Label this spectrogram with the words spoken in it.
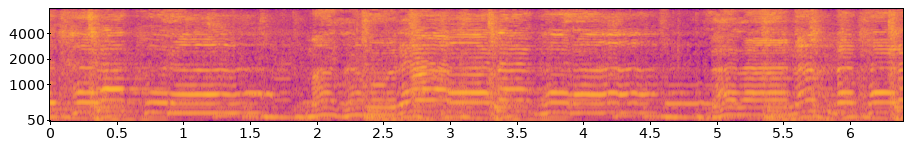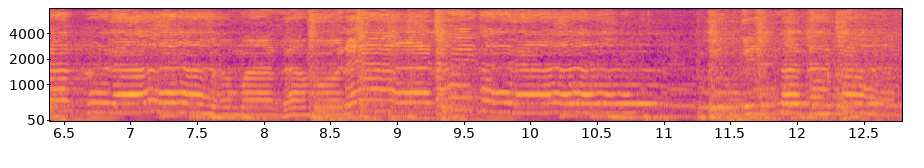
खरा खुरा माझा घरा. झालानंद खरा खुरा माझा आला घरा. विद्येचा दाता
